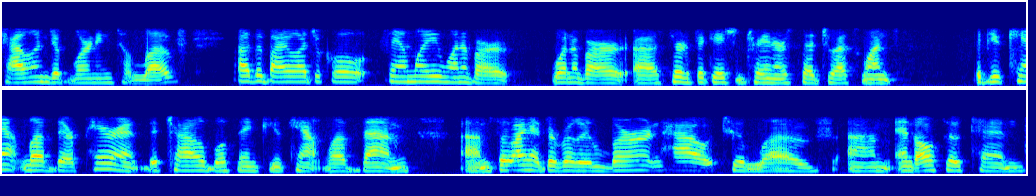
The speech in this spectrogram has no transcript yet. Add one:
challenge of learning to love uh, the biological family. One of our one of our uh, certification trainers said to us once, if you can't love their parent, the child will think you can't love them. Um, so I had to really learn how to love um, and also tend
